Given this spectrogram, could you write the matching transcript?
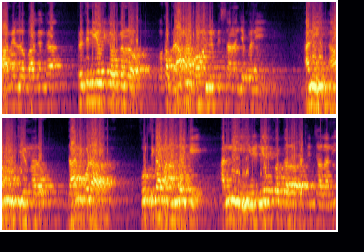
హామీల్లో భాగంగా ప్రతి నియోజకవర్గంలో ఒక బ్రాహ్మణ భవన్ నిర్మిస్తానని చెప్పని అని హామీ ఇచ్చి ఉన్నారు. దాన్ని కూడా పూర్తిగా మన అందరికీ అన్ని నియోజకవర్గాల్లో కట్టించాలని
